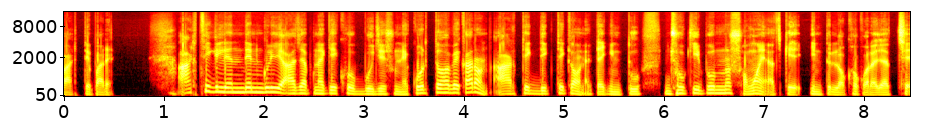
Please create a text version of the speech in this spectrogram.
বাড়তে পারে। আর্থিক লেনদেনগুলি আজ আপনাকে খুব বুঝে শুনে করতে হবে, কারণ আর্থিক দিক থেকে অনেকটা কিন্তু ঝুঁকিপূর্ণ সময় আজকে কিন্তু লক্ষ্য করা যাচ্ছে।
